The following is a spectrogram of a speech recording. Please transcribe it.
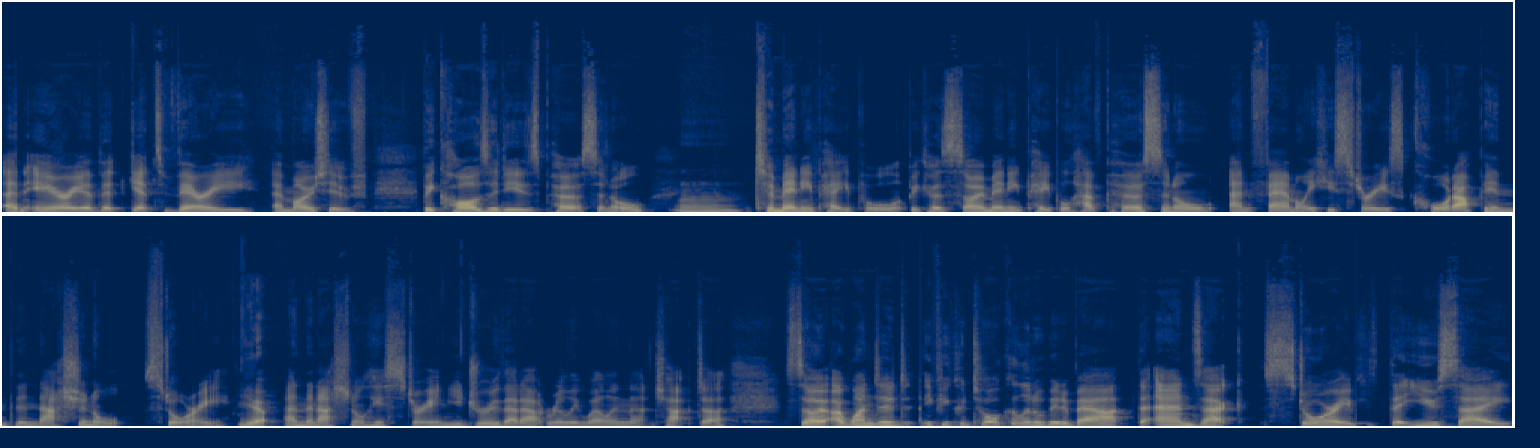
an area that gets very emotive because it is personal Mm. to many people, because so many people have personal and family histories caught up in the national story Yep. and the national history. And you drew that out really well in that chapter. So I wondered if you could talk a little bit about the Anzac story that you say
